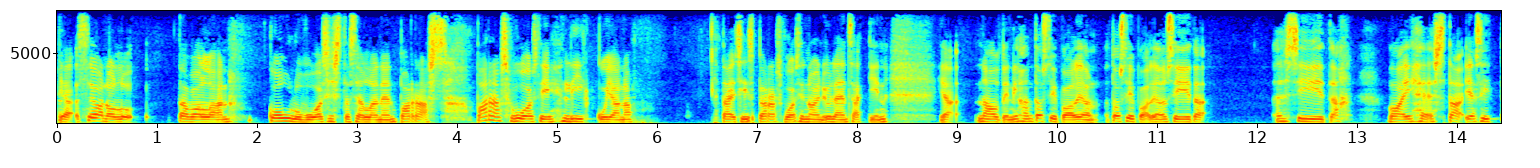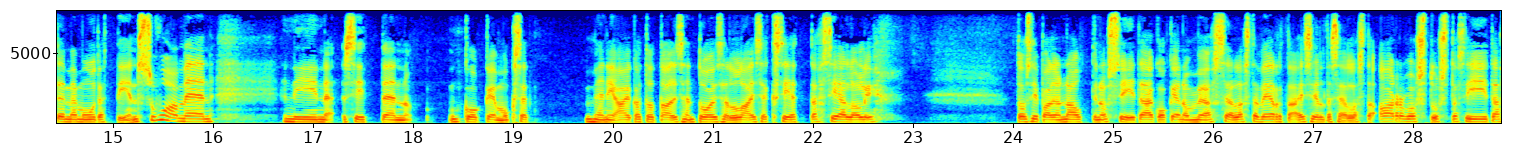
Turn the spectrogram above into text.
ja se on ollut tavallaan kouluvuosista sellainen paras, paras vuosi liikkujana tai siis paras vuosi noin yleensäkin. Ja nautin ihan tosi paljon, tosi paljon siitä, siitä vaiheesta. Ja sitten me muutettiin Suomeen, niin sitten kokemukset meni aika totaalisen toisenlaiseksi, että siellä oli tosi paljon nauttinut siitä ja kokenut myös sellaista vertaisilta, sellaista arvostusta siitä.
